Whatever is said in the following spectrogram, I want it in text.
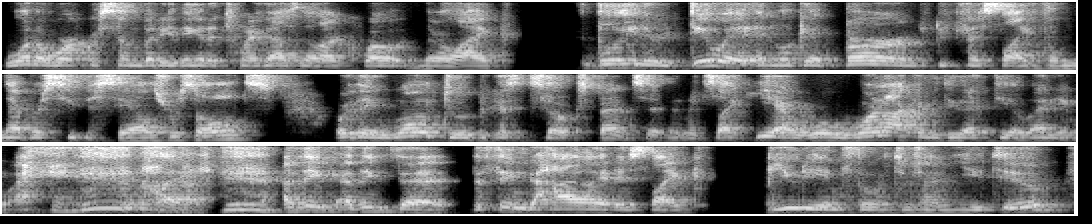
want to work with somebody, they get a $20,000 quote and they're like, they'll either do it and they'll get burned because like they'll never see the sales results or they won't do it because it's so expensive. And it's like, yeah, well, we're not going to do that deal anyway. like, I think, I think that the thing to highlight is like beauty influencers on YouTube,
